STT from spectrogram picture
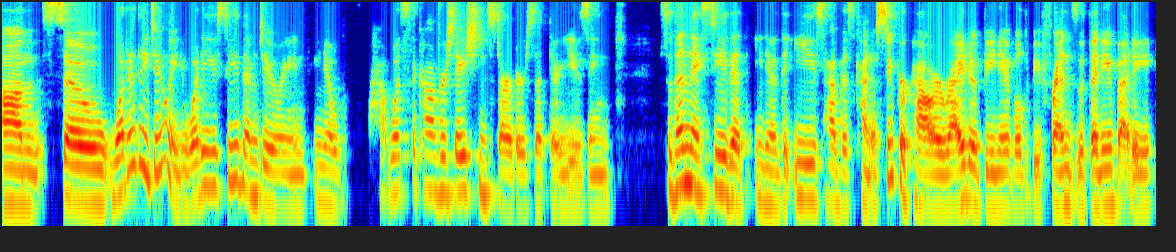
Um, so, what are they doing? What do you see them doing? You know, how, what's the conversation starters that they're using? So then they see that, you know, the E's have this kind of superpower, right, of being able to be friends with anybody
